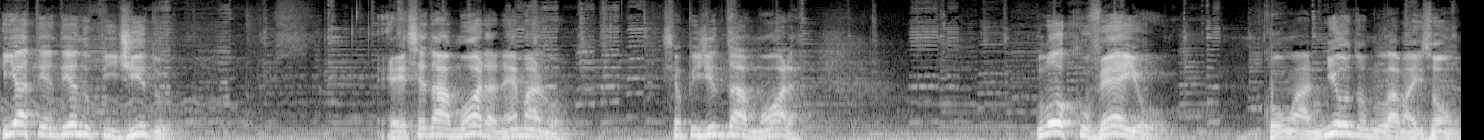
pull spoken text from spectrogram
e atendendo o pedido esse é da Amora, né, Marlon? Esse é o pedido da Amora. Louco Velho, com a Nildon Lamaison.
